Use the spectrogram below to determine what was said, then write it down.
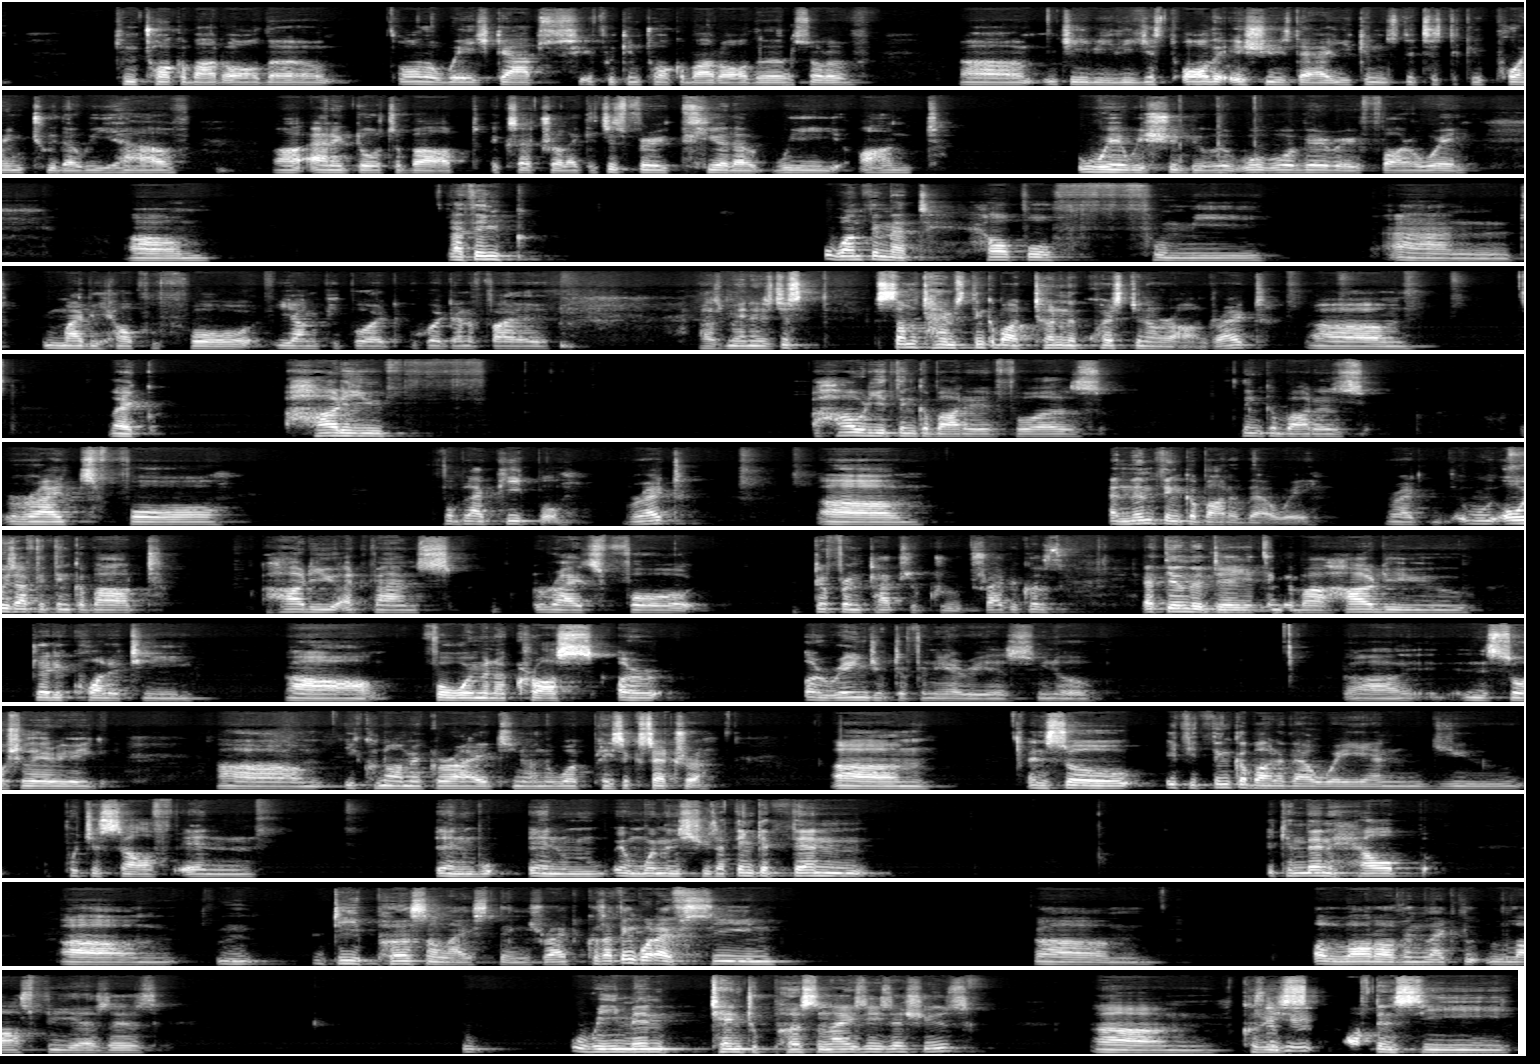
can talk about all the all the wage gaps if we can talk about all the sort of um, gbv just all the issues that you can statistically point to that we have uh, anecdotes about etc like it's just very clear that we aren't where we should be. We're, we're very very far away. Um, i think one thing that's helpful for me and might be helpful for young people who identify as men is just sometimes think about turning the question around, right? Um, like, how do you how do you think about it if it was think about as rights for for black people, right? Um, and then think about it that way, right? We always have to think about how do you advance rights for different types of groups, right? Because at the end of the day, you think about how do you get equality uh, for women across a, a range of different areas, you know, uh, in the social area, um, economic rights, you know, in the workplace, etc. Um, and so, if you think about it that way, and you put yourself in in in in women's shoes, I think it then it can then help um, depersonalize things, right? Because I think what I've seen um, a lot of in like the last few years is women tend to personalize these issues because um, we Mhm. often see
